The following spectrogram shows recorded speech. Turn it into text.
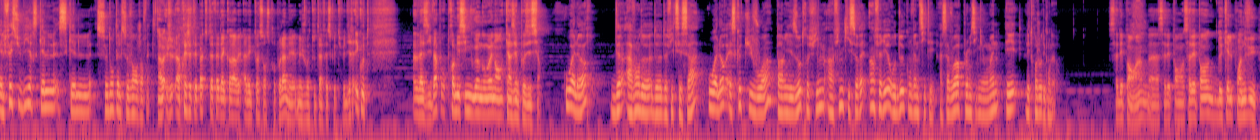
Elle fait subir ce qu'elle, ce qu'elle, ce dont elle se venge en fait. Ah ouais, je, après, j'étais pas tout à fait d'accord avec, toi sur ce propos-là, mais, mais je vois tout à fait ce que tu veux dire. Écoute, vas-y, va pour Promising Young Woman en 15e position. Ou alors, avant de, fixer ça Ou alors est-ce que tu vois parmi les autres films un film qui serait inférieur aux deux qu'on vient de citer, à savoir Promising Young Woman et Les Trois Jours du Condor? Ça dépend, hein. bah, ça dépend, ça dépend de quel point de vue.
